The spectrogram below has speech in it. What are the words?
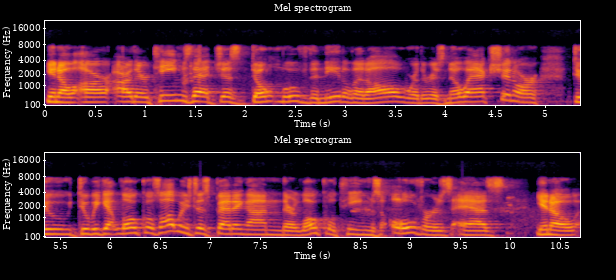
you know, are are there teams that just don't move the needle at all, where there is no action, or do do we get locals always just betting on their local teams overs as you know,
